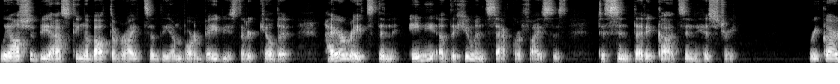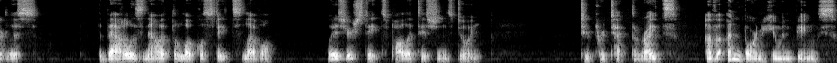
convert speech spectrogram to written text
We all should be asking about the rights of the unborn babies that are killed at higher rates than any of the human sacrifices to synthetic gods in history. Regardless, the battle is now at the local states level. What is your state's politicians doing to protect the rights of unborn human beings?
